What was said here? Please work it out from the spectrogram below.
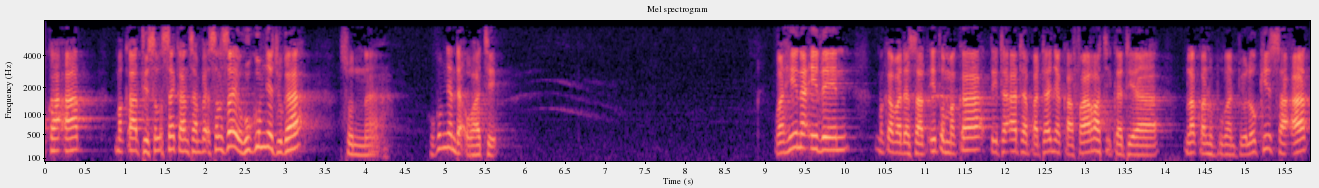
rakaat, maka diselesaikan sampai selesai, hukumnya juga sunnah. Hukumnya tidak wajib. Wahina idin, maka pada saat itu maka tidak ada padanya kafarah jika dia melakukan hubungan biologis saat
